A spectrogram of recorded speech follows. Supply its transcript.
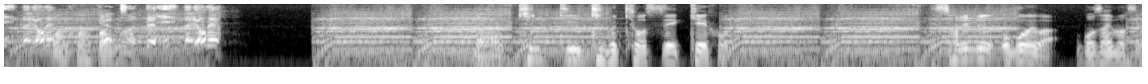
いいんだよ。ね怖い怖い怖い怖い。やっちゃっていいんだよ。ねだから緊急義務強制警報される覚えはございません。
